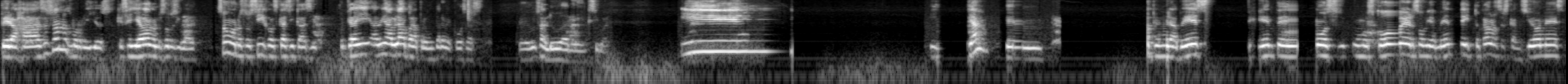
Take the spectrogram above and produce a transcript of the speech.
Pero ajá, esos son los morrillos que se llevan a nosotros igual. Somos nuestros hijos, casi, casi. Porque ahí a mí me hablaban para preguntarme cosas. Eh, un saludo a Inks igual. Y... Y ya. em, la primera vez, gente, hicimos unos covers, obviamente, y tocamos nuestras canciones.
